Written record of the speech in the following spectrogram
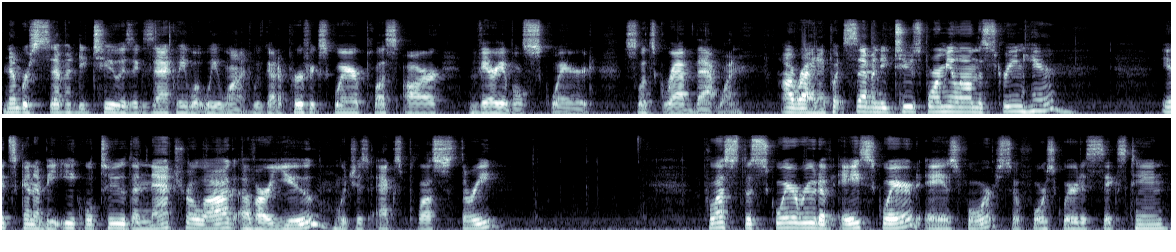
Number 72 is exactly what we want. We've got a perfect square plus our variable squared. So let's grab that one. All right, I put 72's formula on the screen here. It's going to be equal to the natural log of our u, which is x plus 3, plus the square root of a squared. a is 4, so 4 squared is 16,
